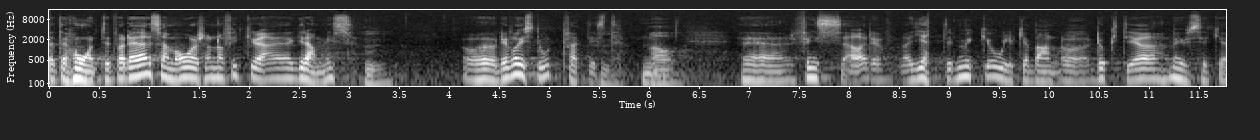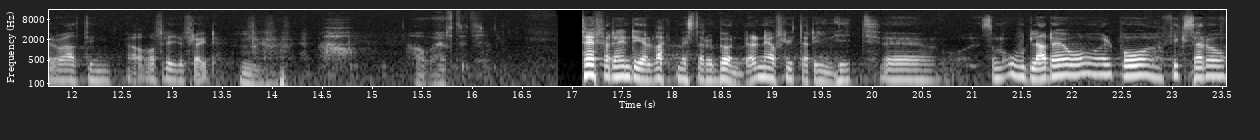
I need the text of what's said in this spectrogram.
Eh, The Haunted var där samma år som de fick gra- Grammis. Mm. Och det var ju stort faktiskt. Mm. Ja. Eh, Det finns ja, det var jättemycket olika band och duktiga musiker och allting ja, var frid och fröjd. Mm. Ja, vad häftigt. Träffade en del vaktmästare och bönder när jag flyttade in hit eh, som odlade och höll på och fixade. Och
